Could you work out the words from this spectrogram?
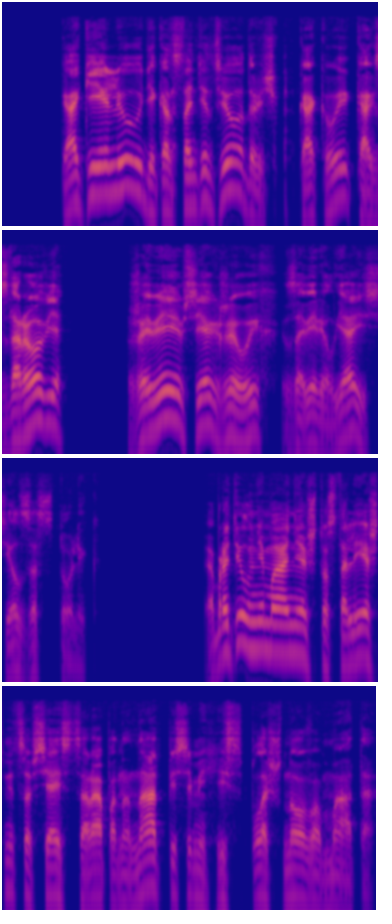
— Какие люди, Константин Федорович! Как вы? Как здоровье? «Живее всех живых», — заверил я и сел за столик. Обратил внимание, что столешница вся исцарапана надписями из сплошного мата.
